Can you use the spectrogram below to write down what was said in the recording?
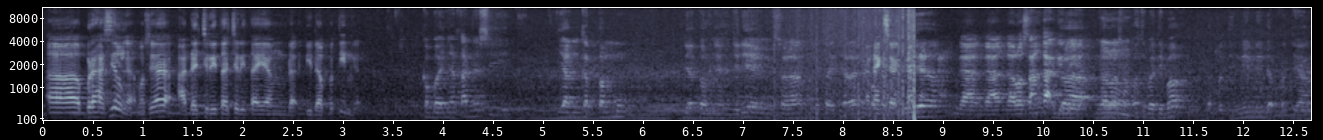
eh, berhasil nggak? Maksudnya ada cerita-cerita yang da- didapetin nggak? kebanyakannya sih yang ketemu jatuhnya jadi yang misalnya kita jalan mobil, nggak nggak nggak lo sangka gitu ya? nggak nggak Hmm. langsung oh tiba-tiba dapet ini nih dapet yang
